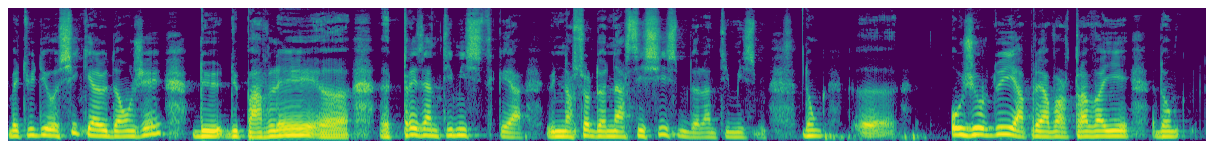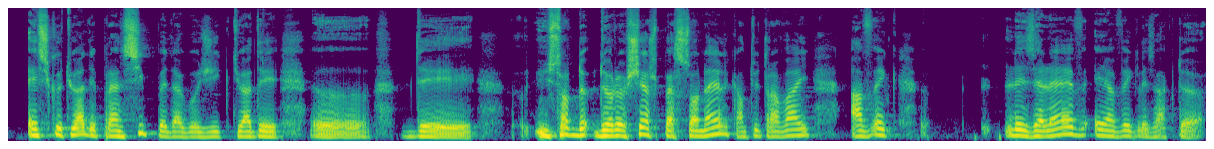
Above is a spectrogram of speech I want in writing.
mais tu dis aussi qu'il y a le danger du, parler euh, très intimiste, qu'il y a une sorte de narcissisme de l'intimisme. Donc, euh, aujourd'hui, après avoir travaillé, donc, est-ce que tu as des principes pédagogiques Tu as des, euh, une sorte de recherche personnelle quand tu travailles avec les élèves et avec les acteurs?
